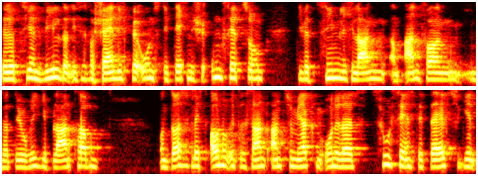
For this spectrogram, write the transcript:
reduzieren will, dann ist es wahrscheinlich bei uns die technische Umsetzung, die wir ziemlich lang am Anfang in der Theorie geplant haben. Und da ist vielleicht auch noch interessant anzumerken, ohne da jetzt zu sehr ins Detail zu gehen,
